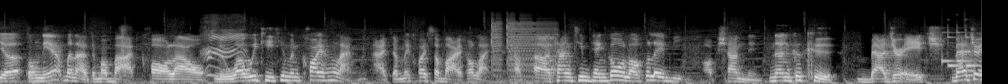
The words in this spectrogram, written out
เยอะๆ ตรงเนี้ยมันอาจจะมาบาดคอเรา หรือว่าวิธีที่มันค่อยข้างหลังอาจจะไม่ค่อยสบายเท่าไหร่นะครับเอ่อทางทีม Tango เราก็เลยมีอีกออปชันหนึ่งนั่นก็คือ Badger H Badger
